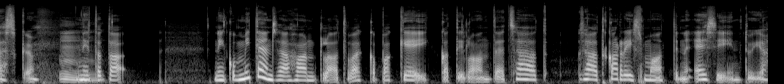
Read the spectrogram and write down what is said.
äsken, mm-hmm. niin, tota, niin kuin miten sä handlaat vaikkapa keikkatilanteet? Sä oot, sä oot karismaattinen esiintyjä.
